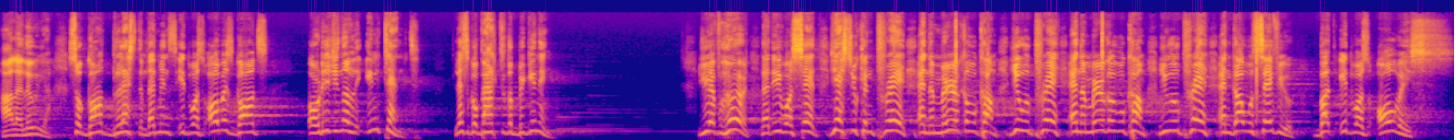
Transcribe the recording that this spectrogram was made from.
Hallelujah. So God blessed them. That means it was always God's original intent. Let's go back to the beginning. You have heard that it was said, yes, you can pray and a miracle will come. You will pray and a miracle will come. You will pray and God will save you. But it was always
